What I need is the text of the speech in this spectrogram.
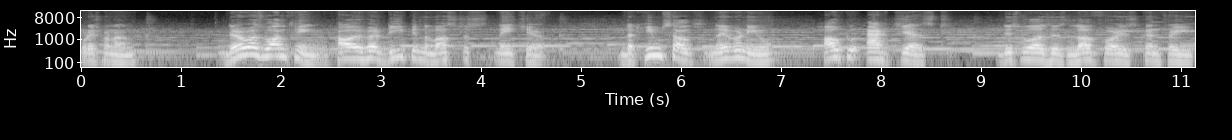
পড়ে শোনান There one thing thing, however, deep in the master's nature that himself never knew how to adjust. This was his love for his country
